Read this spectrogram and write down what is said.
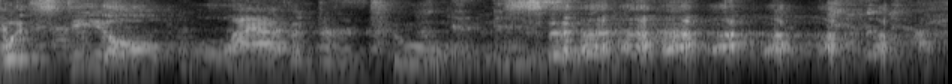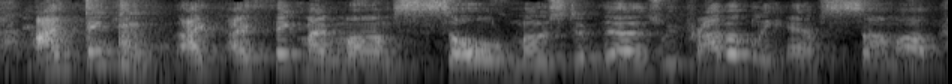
would steal lavender tools. I think he, I, I think my mom sold most of those. We probably have some of.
